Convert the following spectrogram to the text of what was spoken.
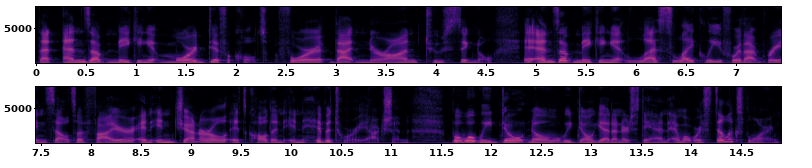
that ends up making it more difficult for that neuron to signal. It ends up making it less likely for that brain cell to fire. And in general, it's called an inhibitory action. But what we don't know and what we don't yet understand, and what we're still exploring,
